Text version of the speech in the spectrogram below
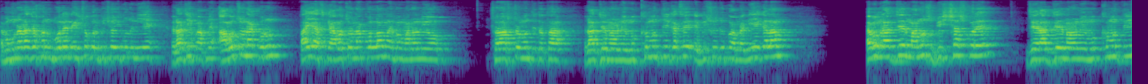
এবং ওনারা যখন বলেন এই সকল বিষয়গুলো নিয়ে, রাজীব আপনি আলোচনা করুন। তাই আজকে আলোচনা করলাম এবং মাননীয় স্বরাষ্ট্রমন্ত্রী তথা রাজ্যের মাননীয় মুখ্যমন্ত্রীর কাছে এই বিষয়টুকু আমরা নিয়ে গেলাম। এবং রাজ্যের মানুষ বিশ্বাস করে যে রাজ্যের মাননীয় মুখ্যমন্ত্রী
